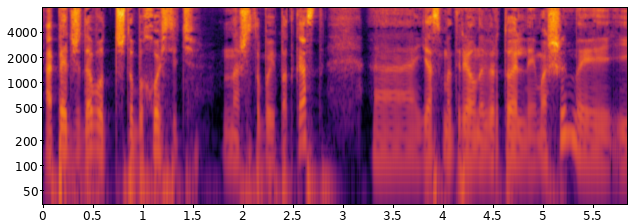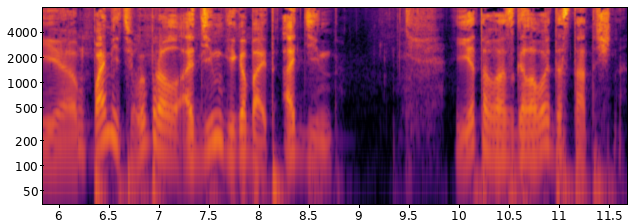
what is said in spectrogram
опять же, да, вот чтобы хостить наш с тобой подкаст, э, я смотрел на виртуальные машины и память выбрал 1 гигабайт. Один. И этого с головой достаточно.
